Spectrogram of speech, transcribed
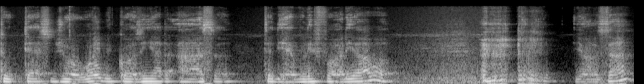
to test Job. Why? Because he had the answer to the Heavenly Father you understand?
